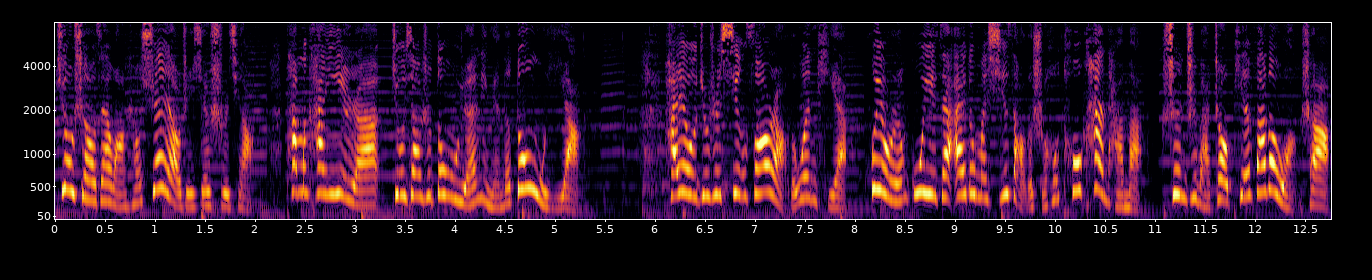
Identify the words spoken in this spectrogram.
就是要在网上炫耀这些事情。他们看艺人就像是动物园里面的动物一样。还有就是性骚扰的问题，会有人故意在爱豆们洗澡的时候偷看他们，甚至把照片发到网上。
